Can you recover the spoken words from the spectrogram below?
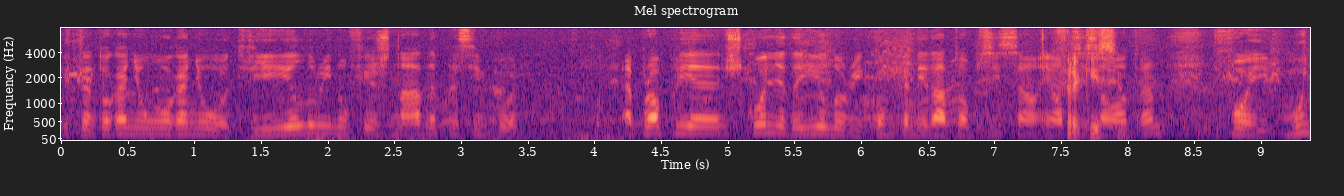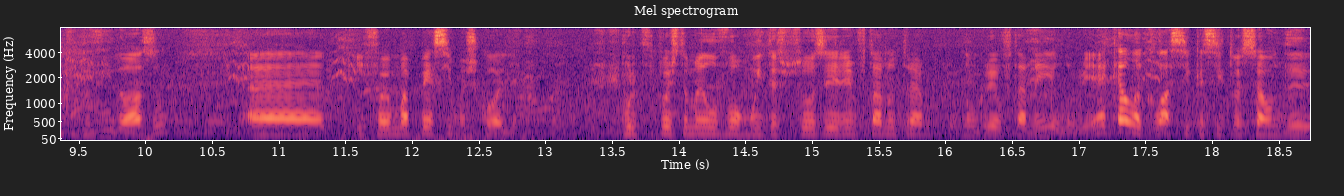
E portanto, ou ganha um ou ganha o outro. E a Hillary não fez nada para se impor. A própria escolha da Hillary como candidata à oposição, em oposição ao Trump foi muito duvidosa uh, e foi uma péssima escolha. Porque depois também levou muitas pessoas a irem votar no Trump, porque não queriam votar na Hillary. É aquela clássica situação de,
